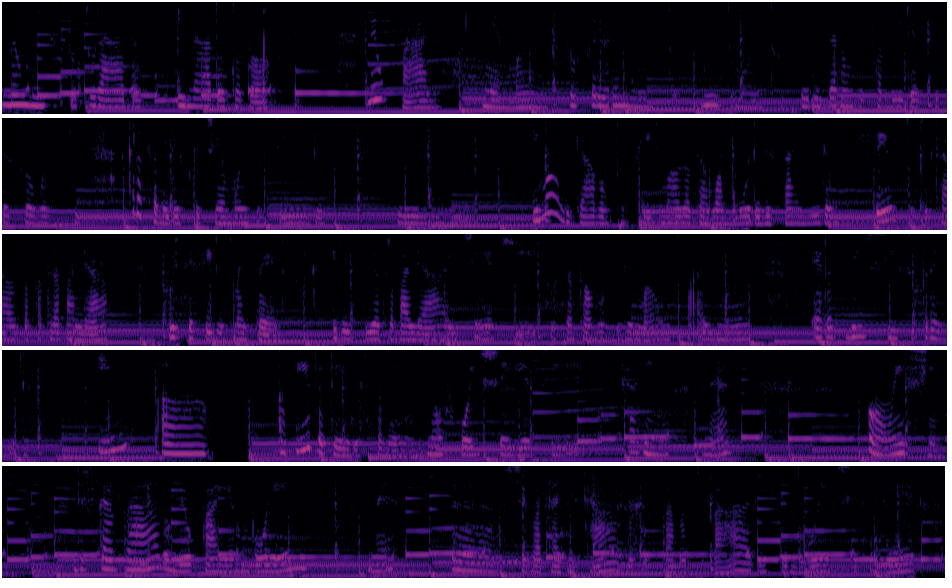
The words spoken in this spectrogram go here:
não muito estruturada e nada ortodoxas. Meu pai, minha mãe sofreram muito, muito, muito. Eles eram de família de pessoas que. aquelas famílias que tinham muitos filhos e, e mal ligavam para o filho, mal davam amor. Eles saíram cedo de casa para trabalhar por ser filhos mais velhos. Eles iam trabalhar e tinha que sustentar os outros irmãos, pai e mãe. Era bem difícil para eles. E a, a vida deles também não foi cheia de carinho, né? Bom, enfim, eles casaram, meu pai era um boêmio, né? Uh, chegou a tarde em casa, gostava de bares, de noite, mulheres.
